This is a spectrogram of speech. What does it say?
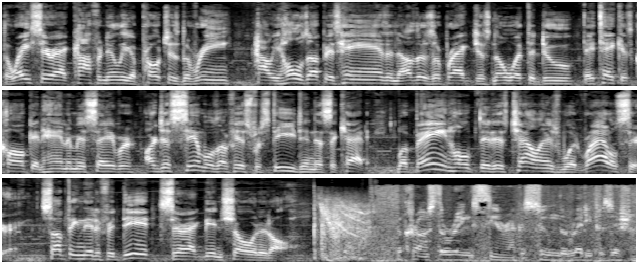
The way Sirak confidently approaches the ring, how he holds up his hands and the other Zabrak just know what to do. They take his cloak and hand him his saber, are just symbols of his prestige in this academy. But Bane hoped that his challenge would rattle Sirak, something that if it did, Sirak didn't show it at all. Across the ring, Sirak assumed the ready position.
